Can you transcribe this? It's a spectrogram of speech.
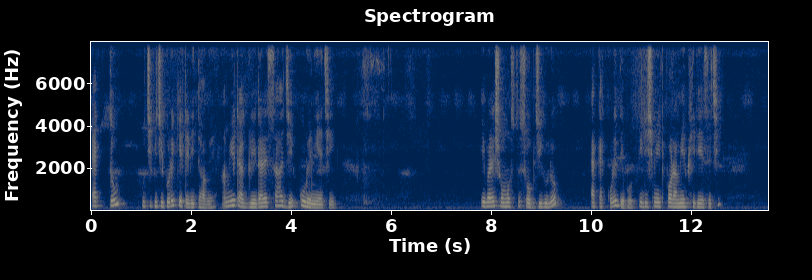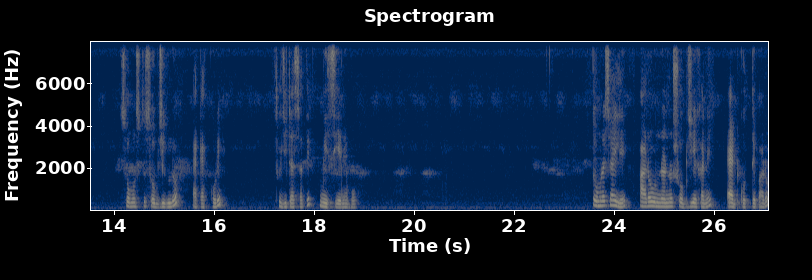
একদম কুচি কুচি করে কেটে নিতে হবে। আমি এটা গ্রেডারের সাহায্যে কুড়ে নিয়েছি। এবারে সমস্ত সবজিগুলো এক এক করে দেব। তিরিশ মিনিট পর আমি ফিরে এসেছি। সমস্ত সবজিগুলো এক এক করে সুজিটার সাথে মিশিয়ে নেব। তোমরা চাইলে আরও অন্যান্য সবজি এখানে অ্যাড করতে পারো।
